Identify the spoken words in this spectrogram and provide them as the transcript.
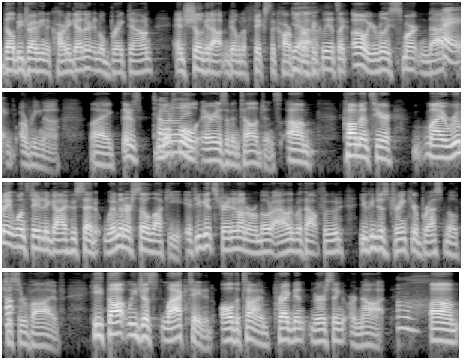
they'll be driving in a car together and it'll break down and she'll get out and be able to fix the car Yeah. perfectly. It's like, oh, you're really smart in that Right. arena. Like there's Totally. multiple areas of intelligence. Um, comments here. My roommate once dated a guy who said, Women are so lucky. If you get stranded on a remote island without food, you can just drink your breast milk to Oh. survive. He thought we just lactated all the time, pregnant, nursing, or not. Oh. Um,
